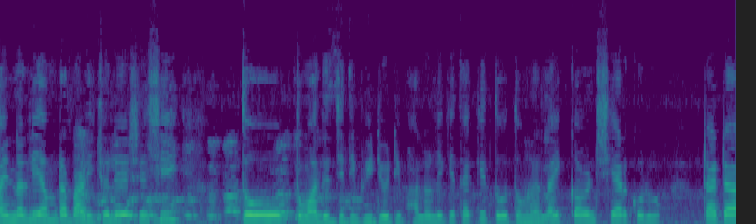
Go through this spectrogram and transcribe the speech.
ফাইনালি আমরা বাড়ি চলে এসেছি। তো তোমাদের যদি ভিডিওটি ভালো লেগে থাকে, তো তোমরা লাইক কমেন্ট শেয়ার করো। টাটা!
